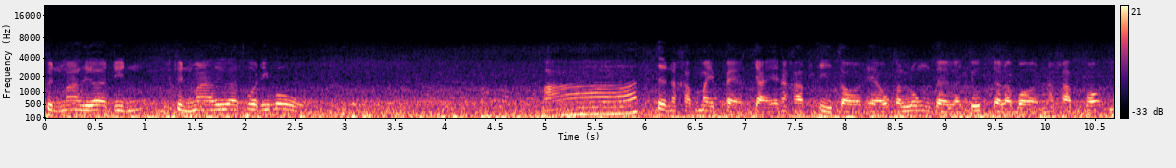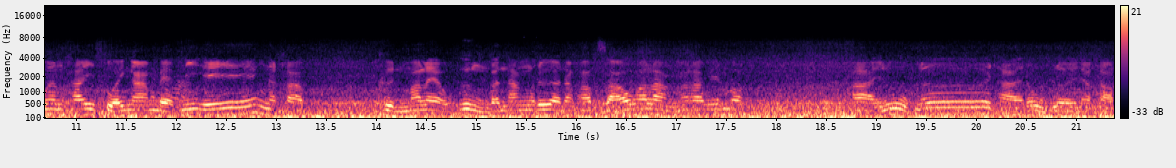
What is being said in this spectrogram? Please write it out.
ขึ้นมาเรือดินขึ้นมาเรือทัวร์ดิโบอาเตือนนะครับไม่แปลกใจนะครับที่ต่อแถวกันลงแต่ละจุดแต่ละบอนนะครับ เพราะเมืองไทยสวยงามแบบนี้เองนะครับ ขึ้นมาแล้วอึ้งกันทั้งเรือนะครับสาวพลังนะครับเห็นบอกถ่ายรูปเลยถ่ายรูปเลยนะครับ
